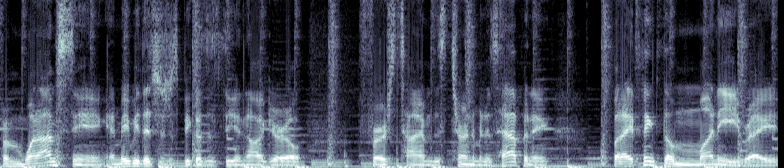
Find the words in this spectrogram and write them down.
from what I'm seeing, and maybe this is just because it's the inaugural first time this tournament is happening, but I think the money, right?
